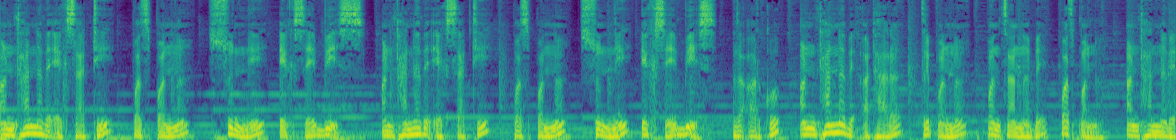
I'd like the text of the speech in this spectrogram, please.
अन्ठानब्बे एकसाठी पचपन्न शून्य एक सय बिस अन्ठानब्बे एकसाठी पचपन्न शून्य एक सय बिस र अर्को अन्ठानब्बे अठार त्रिपन्न पन्चानब्बे पचपन्न. अन्ठानब्बे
